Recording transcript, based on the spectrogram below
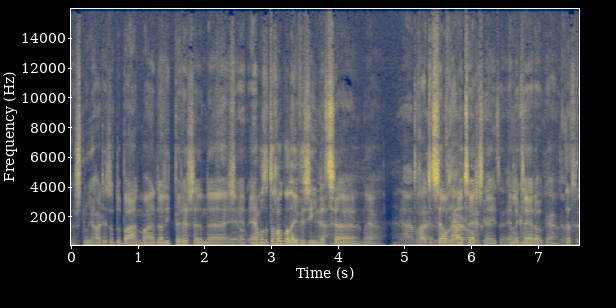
een snoeihard is op de baan. Maar daar liet Perez en, eh Zo. en Hamilton toch ook wel even zien Ja. dat ze eh, nou ja, Ja, toch uit hetzelfde hout zijn ook, hè. En Leclerc ook, ja. Dat, Dat- eh,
